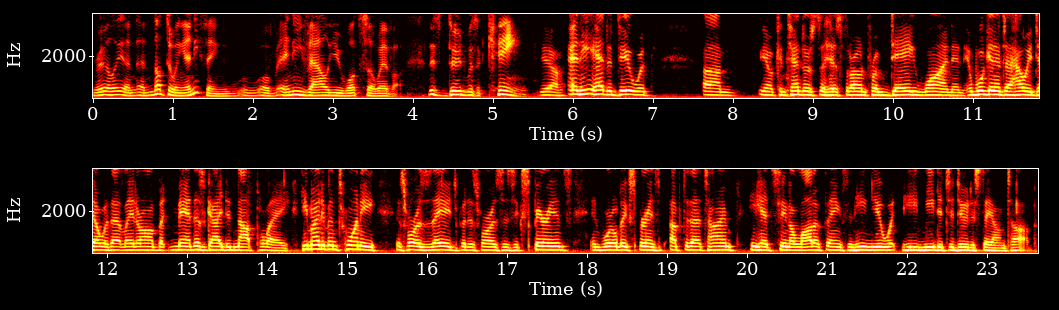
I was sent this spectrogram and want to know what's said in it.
really, and, and not doing anything of any value whatsoever. This dude was a king. Yeah, and he had to deal with, um, you know, contenders to his throne from day one, and, and we'll get into how he dealt with that later on. But man, this guy did not play. He might have been 20 as far as his age, but as far as his experience and world experience up to that time, he had seen a lot of things, and he knew what he needed to do to stay on top.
